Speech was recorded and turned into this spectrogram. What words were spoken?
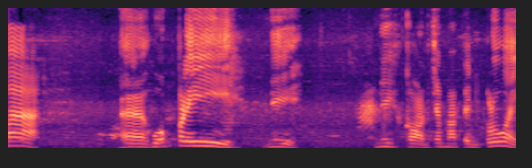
ว่าหัวปลีนี่ นี่ก่อนจะมาเป็นกล้วย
